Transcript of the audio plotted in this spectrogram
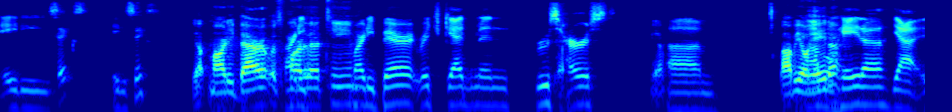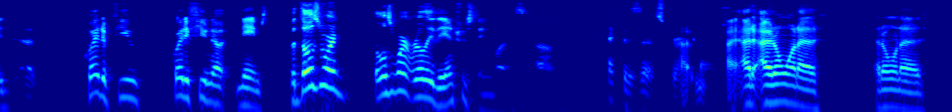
86, 86. Yep, Marty Barrett was part of that team. Marty Barrett, Rich Gedman, Bruce Hurst, Yep. um, Bobby Bob Ojeda. Ojeda. Yeah, it, uh, quite a few, quite a few no- names. But those weren't those weren't really the interesting ones. Heck is this? I, I, I don't want to, I don't want to,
